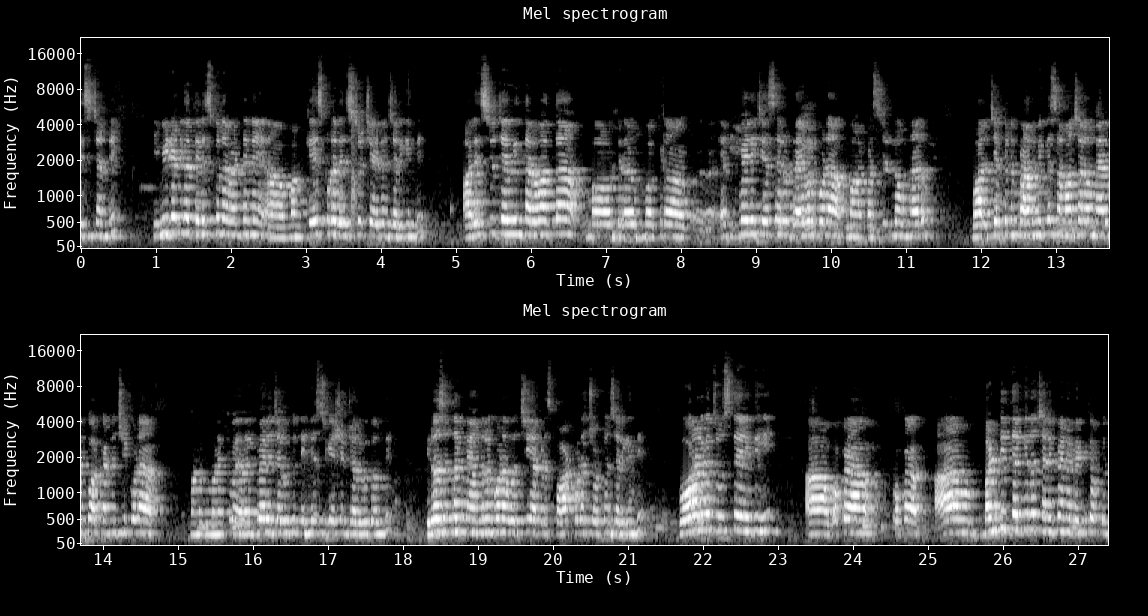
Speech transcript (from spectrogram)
లిస్ట్ అండి. ఇమీడియట్గా తెలుసుకున్న వెంటనే మన కేసు కూడా రిజిస్టర్ చేయడం జరిగింది. ఆ రిజిస్టర్ జరిగిన తర్వాత మా మా ఇక్కడ ఎంక్వైరీ చేశారు. డ్రైవర్ కూడా మా కస్టడీలో ఉన్నారు. వాళ్ళు చెప్పిన ప్రాథమిక సమాచారం మేరకు అక్కడి నుంచి కూడా మనకు ఎంక్వైరీ జరుగుతుంది ఇన్వెస్టిగేషన్ జరుగుతుంది. ఈరోజు ఇందాక మేమందరం కూడా వచ్చి అక్కడ స్పాట్ కూడా చూడటం జరిగింది. ఓవరాల్గా చూస్తే ఇది ఒక ఒక బండి దగ్గర చనిపోయిన వ్యక్తి ఒకటి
